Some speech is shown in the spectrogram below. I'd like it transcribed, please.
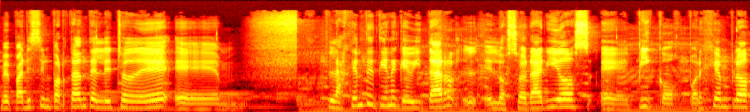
me parece importante el hecho de... eh, la gente tiene que evitar l- los horarios eh, picos. Por ejemplo,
